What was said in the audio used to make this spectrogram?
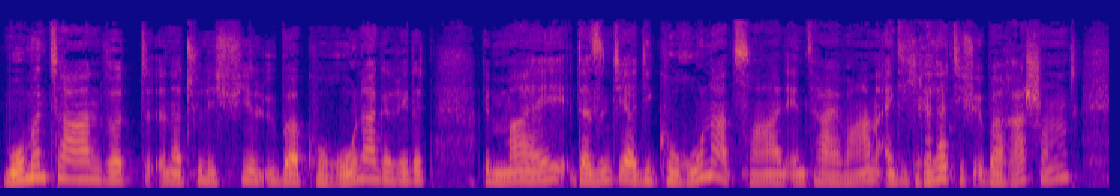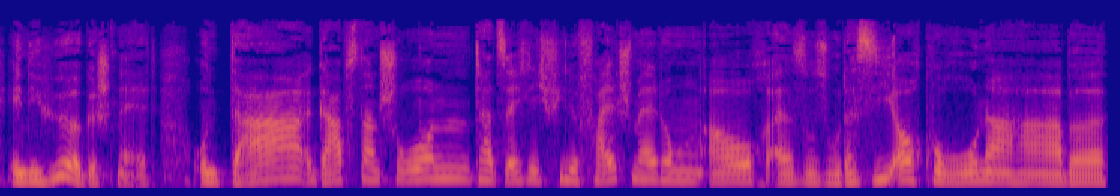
momentan wird natürlich viel über Corona geredet. Im Mai, da sind ja die Corona-Zahlen Wahlen in Taiwan eigentlich relativ überraschend in die Höhe geschnellt. Und da gab es dann schon tatsächlich viele Falschmeldungen auch, also so, dass sie auch Corona habe,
